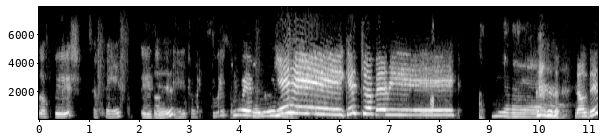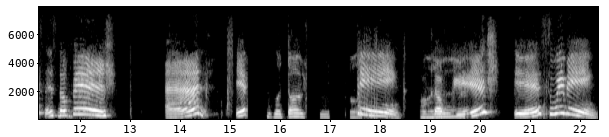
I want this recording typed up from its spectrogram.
The fish A fish. is Is swimming. swimming. Yay! Good job, Eric. Yeah. now this is the fish. And it's swimming. The fish is swimming.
